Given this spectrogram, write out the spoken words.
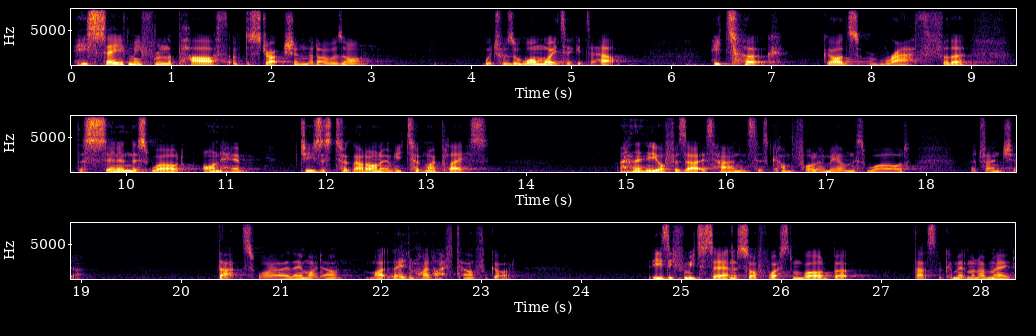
He saved me from the path of destruction that I was on, which was a one way ticket to hell. He took God's wrath for the, the sin in this world on him. Jesus took that on him. He took my place. And then he offers out his hand and says, Come follow me on this wild adventure. That's why I lay my, down, my, laid my life down for God. Easy for me to say it in a soft Western world, but that's the commitment I've made.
